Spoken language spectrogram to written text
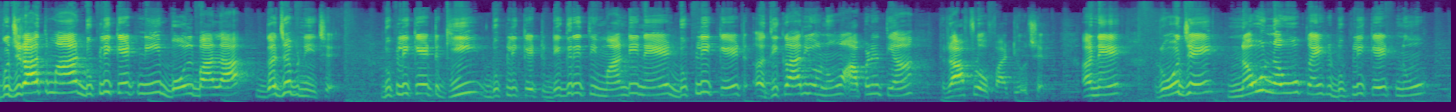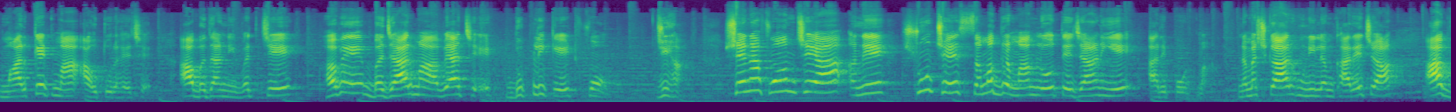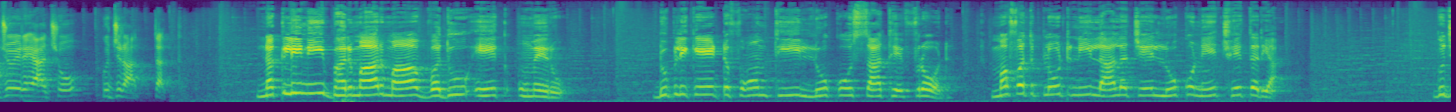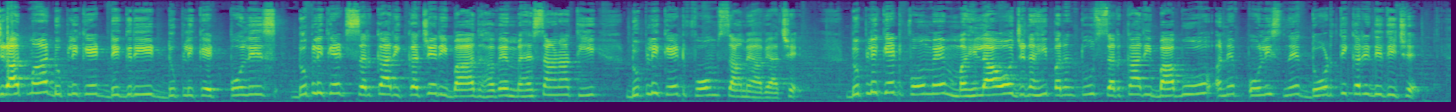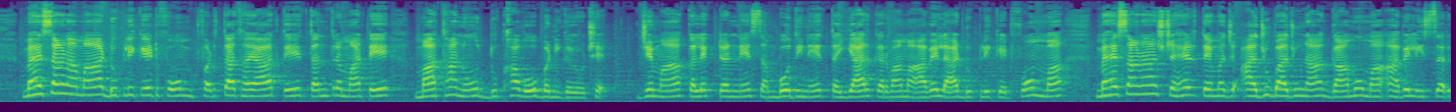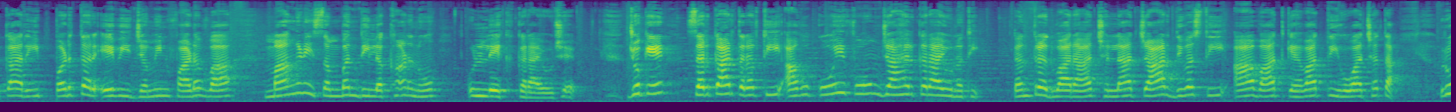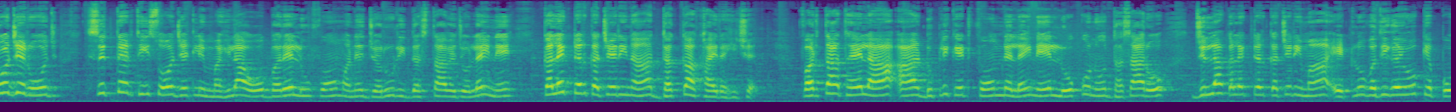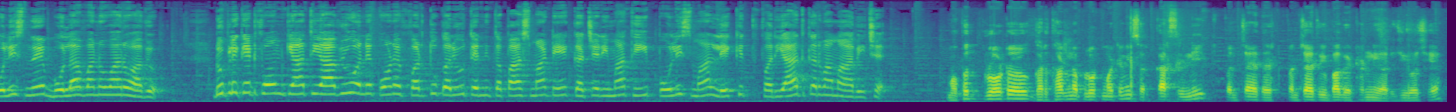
ગુજરાતમાં ડુપ્લિકેટની બોલબાલા ગજબની છે. ડુપ્લિકેટ ઘી, ડુપ્લિકેટ ડિગ્રીથી માંડીને ડુપ્લિકેટ અધિકારીઓનો આપણે ત્યાં રાફડો ફાટ્યો છે. અને રોજે નવું નવું કંઈક ડુપ્લિકેટનું માર્કેટમાં આવતું રહે છે. આ બધાની વચ્ચે હવે બજારમાં આવ્યા છે ડુપ્લિકેટ ફોર્મ. જી હા, શેના ફોર્મ છે આ અને શું છે સમગ્ર મામલો તે જાણીએ આ રિપોર્ટમાં. નમસ્કાર, હું નીલમ ખારેચા આપ જોઈ રહ્યા છો ગુજરાત તક. નકલીની ભરમારમાં વધુ એક ઉમેરો. ડુપ્લિકેટ ફોર્મથી લોકો સાથે ફ્રોડ. મફત પ્લોટની લાલચે લોકોને છેતર્યા. ગુજરાતમાં duplicate degree, duplicate police, duplicate સરકારી કચેરી બાદ હવે મહેસાણાથી ડુપ્લિકેટ ફોર્મ સામે આવ્યા છે. ડુપ્લિકેટ ફોર્મે મહિલાઓ જ નહીં, પરંતુ સરકારી બાબુઓ અને પોલીસને દોડતી કરી દીધી છે. મહેસાણામાં ડુપ્લિકેટ ફોર્મ ફરતા થયા તે તંત્ર માટે માથાનો દુખાવો બની ગયો છે. જેમાં કલેક્ટરને સંબોધીને તૈયાર કરવામાં આવેલા ડુપ્લિકેટ ફોર્મમાં મહેસાણા શહેર તેમજ આજુબાજુના ગામોમાં આવેલી સરકારી પડતર એવી જમીન ફાળવવા માંગણી સંબંધી લખાણનો ઉલ્લેખ કરાયો છે. જો કે સરકાર તરફથી આવું કોઈ ફોર્મ જાહેર કરાયું નથી. તંત્ર દ્વારા છેલ્લા ચાર દિવસથી આ વાત કહેવાતી હોવા છતાં રોજે રોજ સિત્તેરથી સો જેટલી મહિલાઓ ભરેલું ફોર્મ અને જરૂરી દસ્તાવેજો લઈને કલેક્ટર કચેરીના ધક્કા ખાઈ રહી છે. ફરતા થયેલા આ ડુપ્લિકેટ ફોર્મને લઈને લોકોનો ધસારો જિલ્લા કલેક્ટર કચેરીમાં એટલો વધી ગયો કે પોલીસને બોલાવવાનો વારો આવ્યો. ડુપ્લિકેટ ફોર્મ ક્યાંથી આવ્યું અને કોણે ફરતું કર્યું તેની તપાસ માટે કચેરીમાંથી પોલીસમાં લેખિત ફરિયાદ કરવામાં આવી છે. મફત પ્લોટ ગરથાળના પ્લોટ માટેની સરકારશ્રીની પંચાયત પંચાયત વિભાગ હેઠળની અરજીઓ છે.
